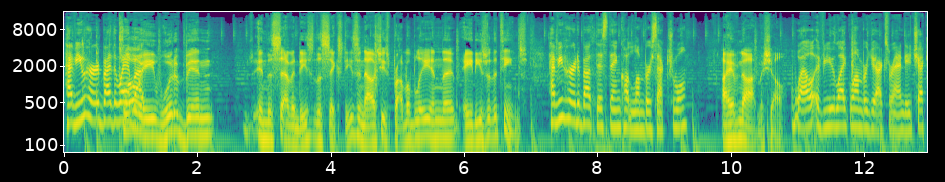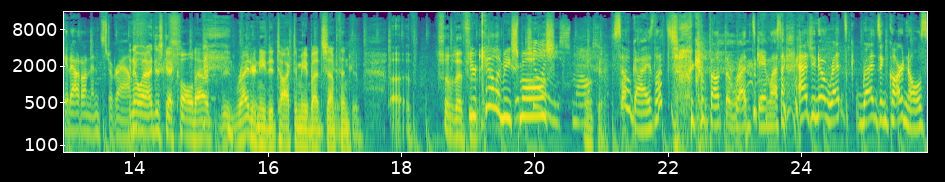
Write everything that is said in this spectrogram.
Have you heard, by the way, about Khloe would have been in the 70s, the 60s, and now she's probably in the 80s or the teens. Have you heard about this thing called lumbersexual? I have not, Michelle. Well, if you like lumberjacks, Randy, check it out on Instagram. You know what? I just got called out. The writer needed to talk to me about something. So that's You're killing me, Smalls. Killing me, Smalls. Okay. So, guys, let's talk about the Reds game last night. As you know, Reds, Reds and Cardinals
